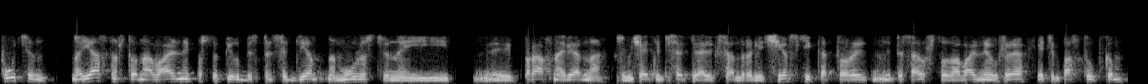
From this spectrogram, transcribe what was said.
Путин, но ясно, что Навальный поступил беспрецедентно, мужественно и, и прав, наверное, замечательный писатель Александр Личевский, который написал, что Навальный уже этим поступком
